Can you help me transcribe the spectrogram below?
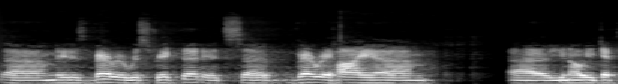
Um, it is very restricted. It's uh, very high. Um, uh, you know, you get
